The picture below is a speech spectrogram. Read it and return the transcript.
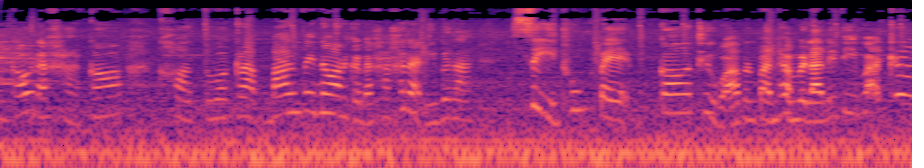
งเกิลนะคะ ก็ขอตัวกลับบ้านไปนอนก่อนนะคะ ขณะนี้เวลาสี่ทุ่มเป๊ะก็ถือว่าเป็นปันทำเวลาได้ดีมากค่ะ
